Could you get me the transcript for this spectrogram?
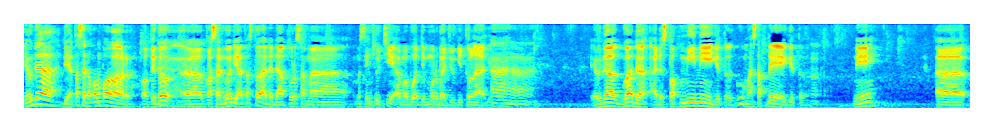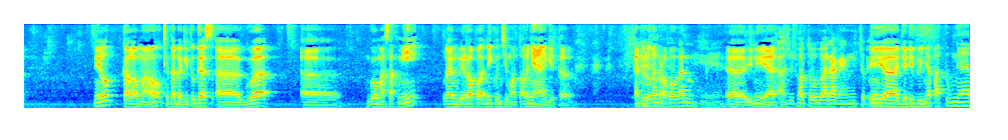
ya udah di atas ada kompor. Waktu itu eh, kosan gue di atas tuh ada dapur sama mesin cuci sama buat jemur baju gitulah gitu. Ah. ya udah gue ada ada stok mie nih gitu. Gue masak deh gitu. Nih eh nih lo kalau mau kita bagi tugas. Eh, gue eh, gue masak mie lo yang beli rokok. Ini kunci motornya gitu kan dulu kan rokok kan eh, ini ya Ah, sesuatu barang yang cukup iya jadi belinya patungan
